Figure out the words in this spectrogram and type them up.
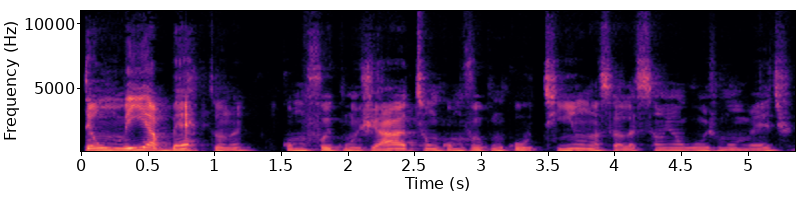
ter um meio aberto, né? Como foi com o Jadson, como foi com o Coutinho na seleção em alguns momentos.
